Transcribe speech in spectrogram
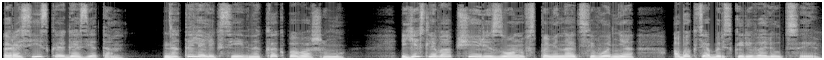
Российская газета. Наталья Алексеевна, как по-вашему, есть ли вообще резон вспоминать сегодня об Октябрьской революции?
